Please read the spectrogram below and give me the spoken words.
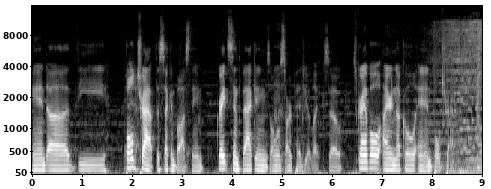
and uh, the Bold Trap, the second boss theme. Great synth backings, almost arpeggio like. So Scramble, Iron Knuckle, and Bold Trap.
